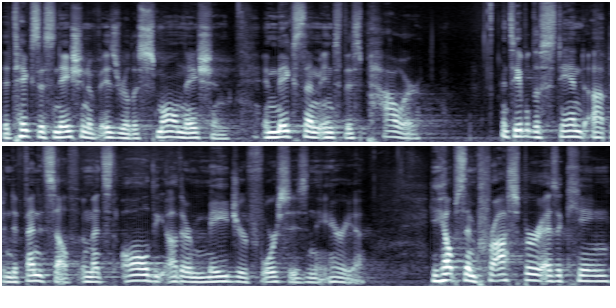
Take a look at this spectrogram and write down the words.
that takes this nation of Israel, this small nation, and makes them into this power. It's able to stand up and defend itself amidst all the other major forces in the area. He helps them prosper as a king.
